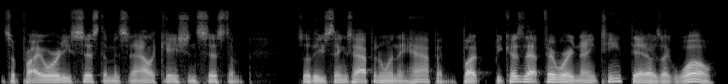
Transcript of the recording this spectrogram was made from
it's a priority system. It's an allocation system. So these things happen when they happen. But because that February 19th date, I was like, whoa,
